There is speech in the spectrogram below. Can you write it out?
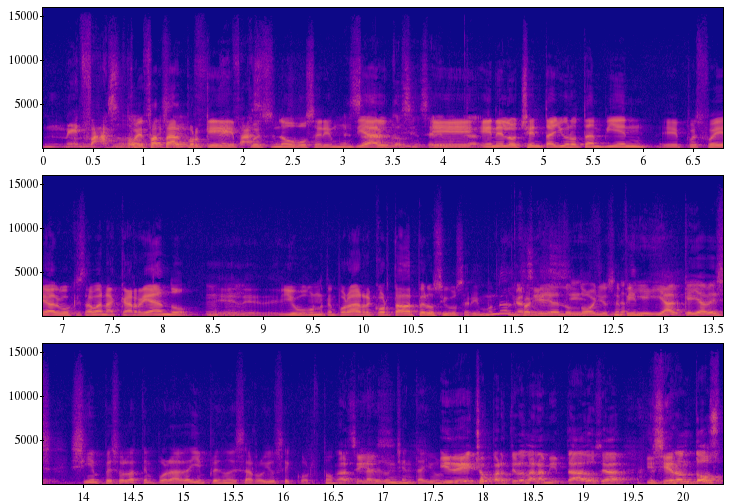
nefasto. Fue fatal porque nefasto. pues no hubo serie mundial. Exacto, sin serie Eh, mundial. En el 81 también eh, pues fue algo que estaban acarreando eh, y hubo una temporada recortada, pero sí hubo serie mundial. Fue aquella de los Sí. Dodgers, en No, fin. Y, y aquella vez sí empezó la temporada y en pleno desarrollo se cortó. Así la es. del 81. Y de hecho partieron a la mitad, o sea, hicieron dos,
